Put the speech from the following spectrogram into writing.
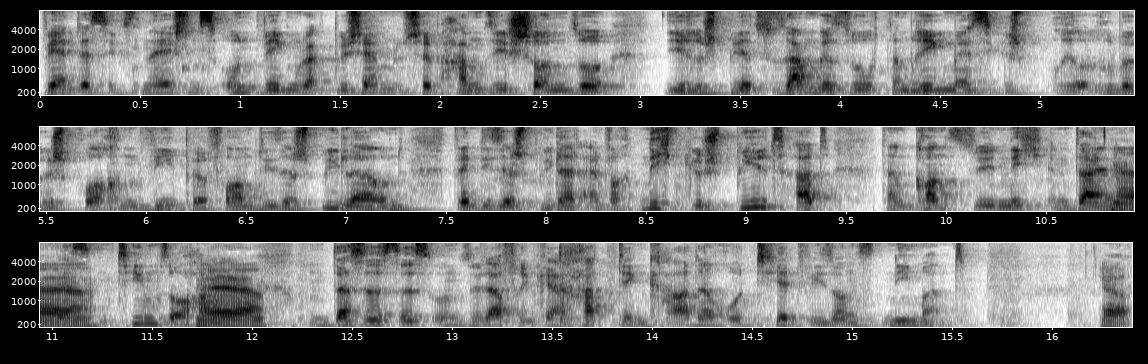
während der Six Nations und wegen Rugby Championship haben sie schon so ihre Spieler zusammengesucht, dann regelmäßig gespr darüber gesprochen, wie performt dieser Spieler. Und wenn dieser Spieler halt einfach nicht gespielt hat, dann konntest du ihn nicht in deinem ja. besten Team so haben. Ja, ja. Und das ist es. Und Südafrika hat den Kader rotiert wie sonst niemand. Ja.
